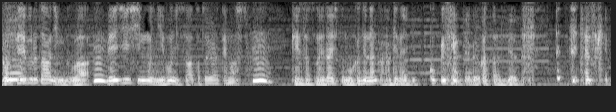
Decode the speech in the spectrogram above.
このテーブルターニングはうん。明治維新後に日本に伝わったと言われていますと。うん検察の偉い人もお金なんかかけないでコックリさんやってればよかったのにね。確かに。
